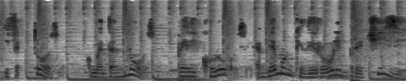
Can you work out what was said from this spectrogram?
difettose, come dannose, pericolose. Abbiamo anche dei ruoli precisi.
